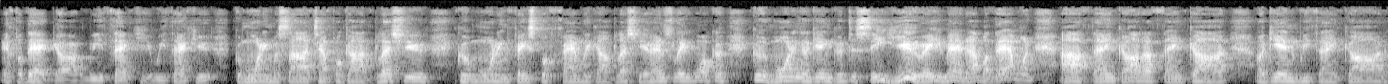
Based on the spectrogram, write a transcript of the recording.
And for that, God, we thank you. We thank you. Good morning, Messiah Temple. God bless you. Good morning, Facebook family. God bless you. Lady Walker. Good morning again. Good to see you. Amen. How about that one? I thank God. I thank God. Again, we thank God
